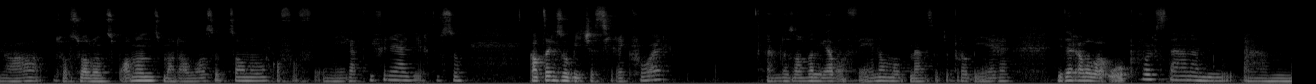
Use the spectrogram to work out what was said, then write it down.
ja, het was wel ontspannend, maar dat was het dan ook. Of, of negatief reageert of zo. Ik had er zo'n beetje schrik voor. Um, dus dan vind ik wel fijn om op mensen te proberen die daar al wat open voor staan en die ehm,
